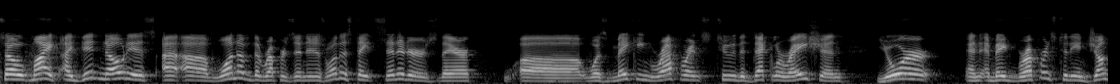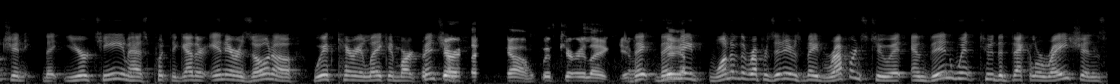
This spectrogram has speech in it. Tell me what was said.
So, Mike, I did notice uh, uh, one of the representatives, one of the state senators there, uh, was making reference to the declaration your and, and, made reference to the injunction that your team has put together in Arizona with Kari Lake and Mark Finchem. Yeah, with Kari Lake. Yeah. They, they, they made one of the representatives made reference to it and then went to the declarations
